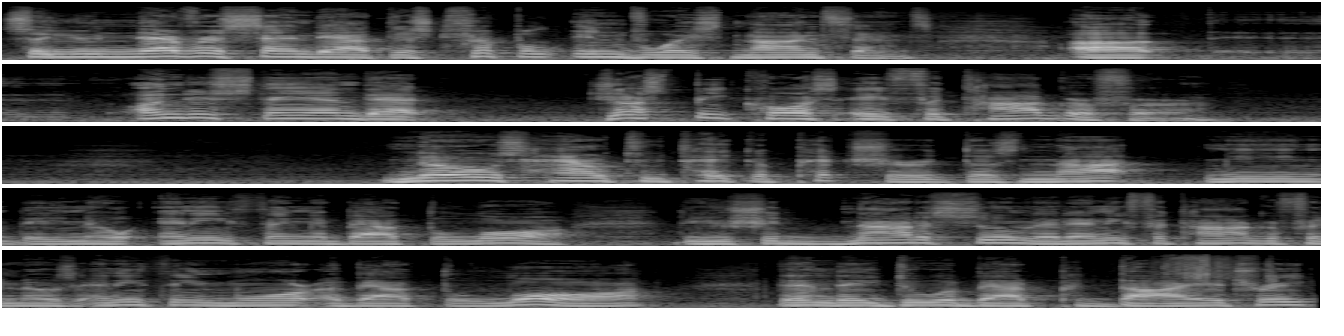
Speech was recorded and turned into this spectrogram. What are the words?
So you never send out this triple invoice nonsense. Uh, understand that just because a photographer knows how to take a picture does not mean they know anything about the law. You should not assume that any photographer knows anything more about the law than they do about podiatry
